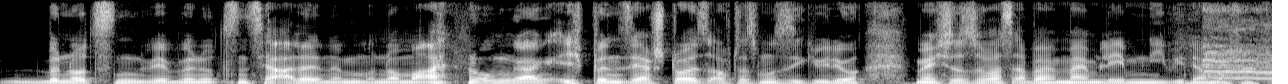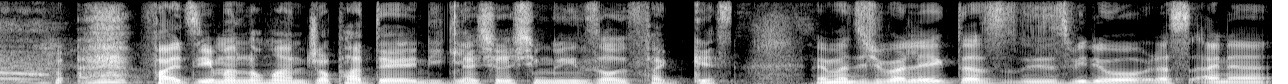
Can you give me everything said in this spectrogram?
benutzen. Wir benutzen es ja alle in einem normalen Umgang. Ich bin sehr stolz auf das Musikvideo, möchte sowas aber in meinem Leben nie wieder machen. Falls jemand nochmal einen Job hat, der in die gleiche Richtung gehen soll, vergisst. Wenn man sich überlegt, dass dieses Video, das eine,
